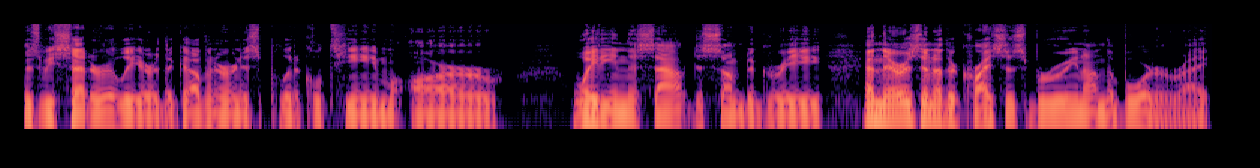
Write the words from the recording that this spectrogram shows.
as we said earlier, the governor and his political team are waiting this out to some degree, and there is another crisis brewing on the border, right?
